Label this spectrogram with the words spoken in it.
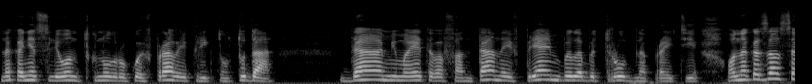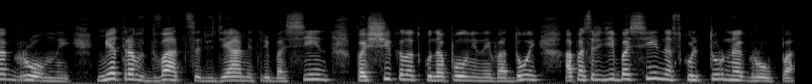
Наконец леон ткнул рукой вправо и крикнул туда да мимо этого фонтана и впрямь было бы трудно пройти. Он оказался огромный метров двадцать в диаметре бассейн по щиколотку наполненный водой а посреди бассейна скульптурная группа.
